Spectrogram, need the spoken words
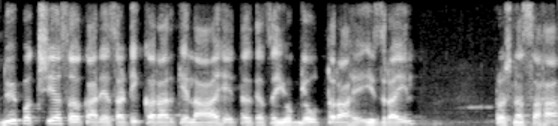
द्विपक्षीय सहकार्यासाठी करार केला आहे? तर त्याचं योग्य उत्तर आहे इस्रायल. प्रश्न सहा.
